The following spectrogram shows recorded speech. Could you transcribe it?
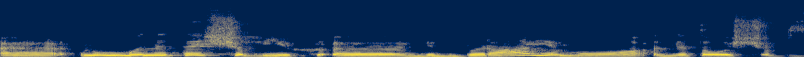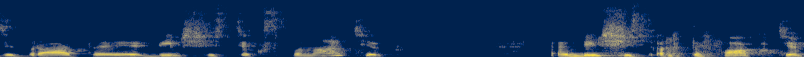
Е, Ну, ми не те, щоб їх е, відбираємо для того, щоб зібрати більшість експонатів, е, більшість артефактів.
